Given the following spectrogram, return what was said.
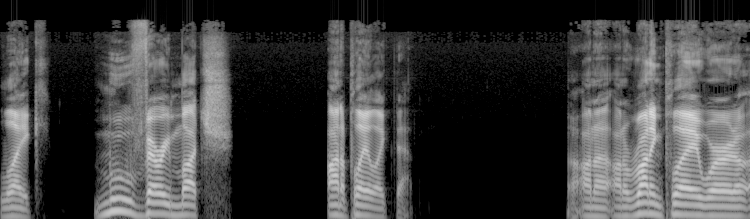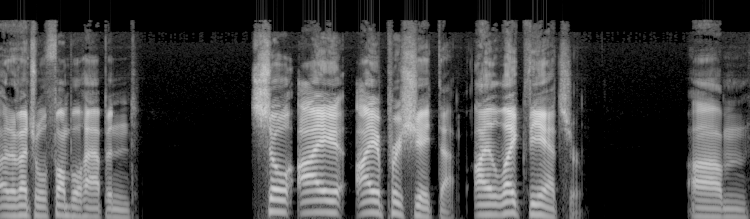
like move very much on a play like that. On a on a running play where an eventual fumble happened. So I I appreciate that. I like the answer. Um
